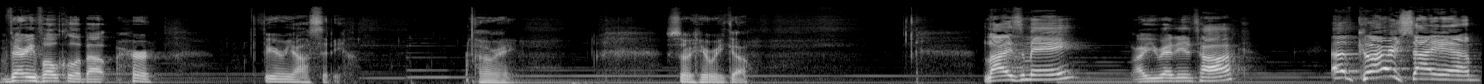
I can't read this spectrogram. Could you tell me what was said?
very vocal about her curiosity. All right. So here we go. Liza May, are you ready to talk? Of course I am.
